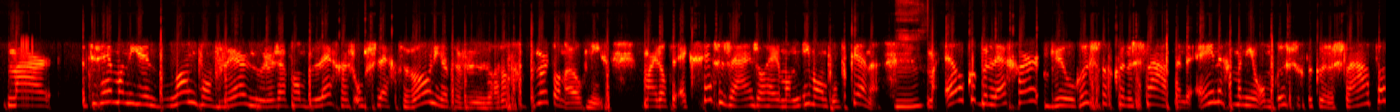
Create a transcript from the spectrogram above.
Maar het is helemaal niet in het belang van verhuurders en van beleggers om slechte woningen te verhuren. Dat gebeurt dan ook niet. Maar dat er excessen zijn, zal helemaal niemand ontkennen. Mm. Maar elke belegger wil rustig kunnen slapen. En de enige manier om rustig te kunnen slapen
